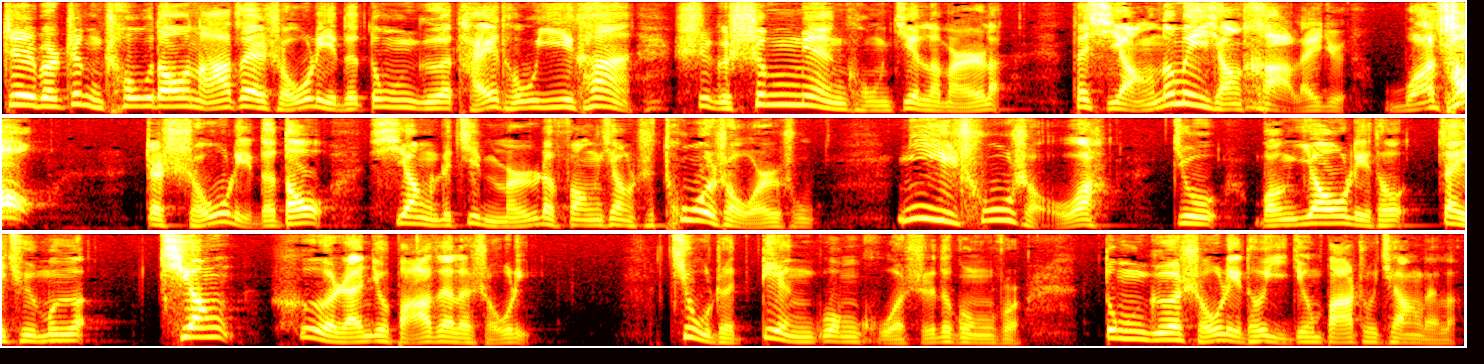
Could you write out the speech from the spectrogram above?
这边正抽刀拿在手里的东哥抬头一看，是个生面孔进了门了。他想都没想，喊了一句：“我操！”这手里的刀向着进门的方向是脱手而出，一出手啊，就往腰里头再去摸，枪赫然就拔在了手里。就这电光火石的功夫，东哥手里头已经拔出枪来了。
